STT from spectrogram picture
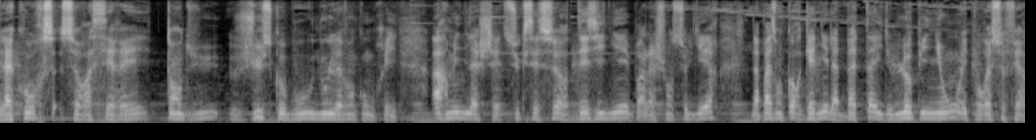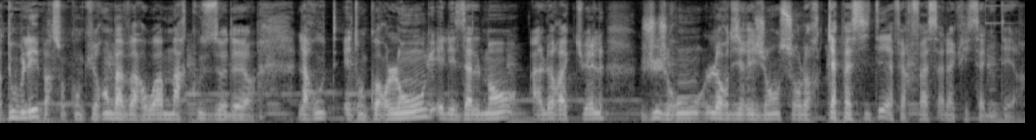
La course sera serrée, tendue jusqu'au bout, nous l'avons compris. Armin Lachette, successeur désigné par la chancelière, n'a pas encore gagné la bataille de l'opinion et pourrait se faire doubler par son concurrent bavarois Markus Söder. La route est encore longue et les Allemands, à l'heure actuelle, jugeront leurs dirigeants sur leur capacité à faire face à la crise sanitaire.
